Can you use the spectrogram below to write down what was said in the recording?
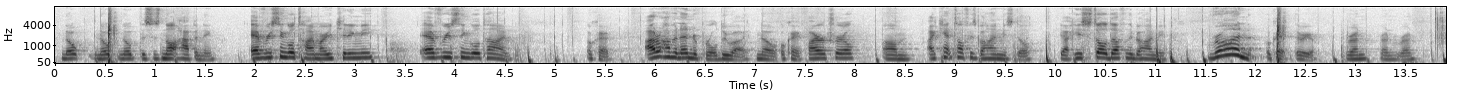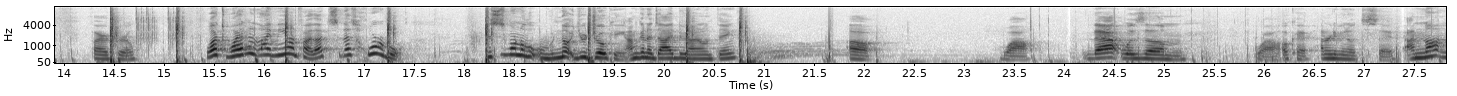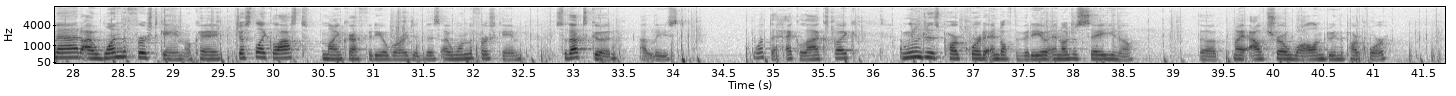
Nope, nope, nope. This is not happening. Every single time. Are you kidding me? Every single time. Okay. I don't have an ender pearl, do I? No. Okay, fire trail. Um, I can't tell if he's behind me still. Yeah, he's still definitely behind me. Run! Okay, there we go. Run, run, run. Fire trail. What? Why did it light me on fire? That's that's horrible. This is one of the... No, you're joking. I'm gonna die by my own thing. Oh. Wow. That was, um... Wow, okay. I don't even know what to say. I'm not mad. I won the first game, okay? Just like last Minecraft video where I did this, I won the first game. So that's good, at least. What the heck, lag spike? I'm gonna do this parkour to end off the video, and I'll just say, you know, the my outro while I'm doing the parkour.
